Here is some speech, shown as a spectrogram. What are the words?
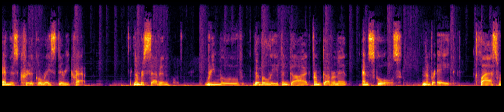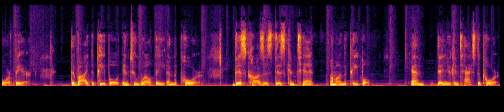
and this critical race theory crap. Number seven, remove the belief in God from government and schools. Number eight, class warfare divide the people into wealthy and the poor. This causes discontent among the people. And then you can tax the poor.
